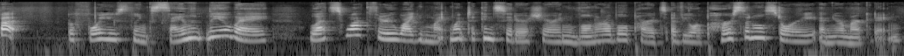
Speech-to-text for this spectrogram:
But before you slink silently away, let's walk through why you might want to consider sharing vulnerable parts of your personal story and your marketing.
